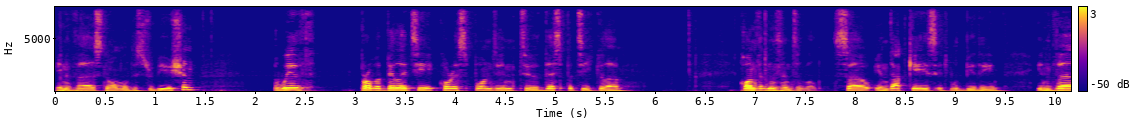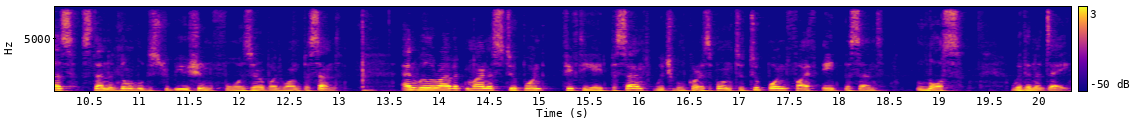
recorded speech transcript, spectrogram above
inverse normal distribution, with probability corresponding to this particular confidence interval. So in that case, it would be the inverse standard normal distribution for 0.1%. And we'll arrive at minus 2.58%, which will correspond to 2.58% loss within a day.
